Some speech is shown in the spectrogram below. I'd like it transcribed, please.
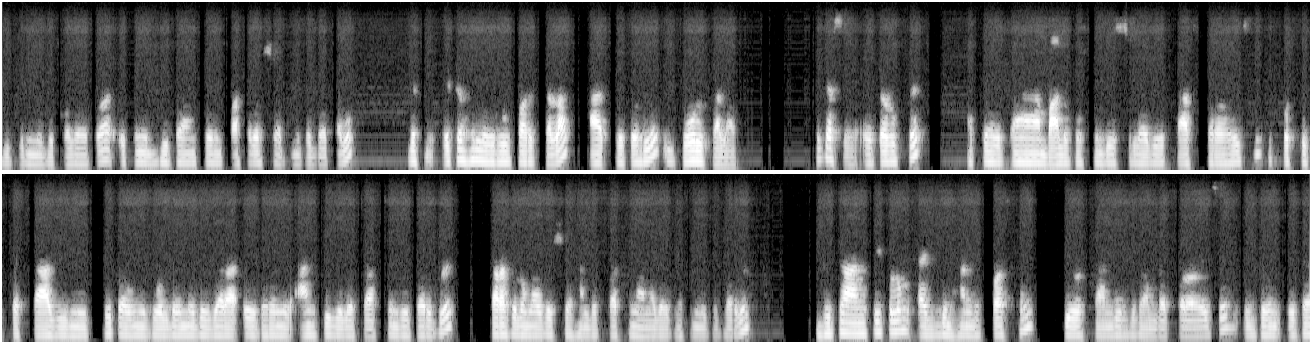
জিপির মধ্যে কালার করা। এখানে দুটো আংটি আমি পাশাপাশি আপনাকে দেখাবো। দেখুন, এটা হলো রূপার কালার আর এটা হলো গোল্ড কালার ঠিক আছে? এটার উপরে আপনার আহ, বালু পশ্চিম দিয়ে সিলাই কাজ করা হয়েছে। প্রত্যেকটা কাজই নিশ্চিত এবং গোল্ডের মধ্যে যারা এই ধরনের আংটিগুলো চাচ্ছেন রূপার উপরে তারা কলম অবশ্যই হান্ড্রেড পার্সেন্ট আমাদের কাছে নিতে পারবেন দুটো আংটি কলম একদম হান্ড্রেড পার্সেন্ট পিওর চান্দির যেটা আমরা করা হয়েছে। যেমন এটা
